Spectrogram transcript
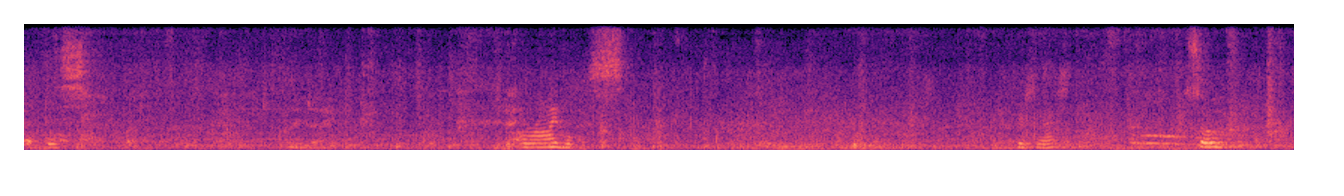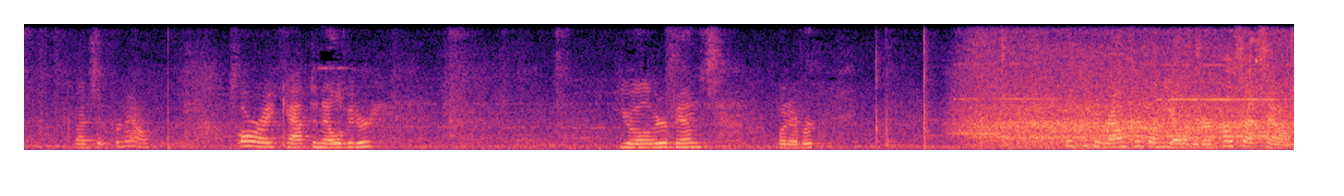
at this. Arrivals. There's that. So, that's it for now. Alright, Captain Elevator. You elevator fans, whatever. We'll take a round trip on the elevator. How's that sound?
